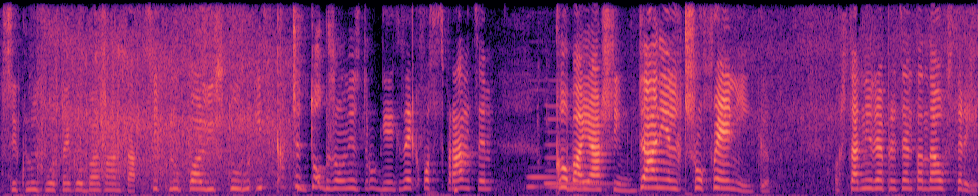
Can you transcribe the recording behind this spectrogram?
w cyklu Złotego Bażanta, w cyklu Poliszturu i skacze dobrze, on jest drugi, egzekwo z Francem Kobayashim, Daniel Trofenig, ostatni reprezentant Austrii.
